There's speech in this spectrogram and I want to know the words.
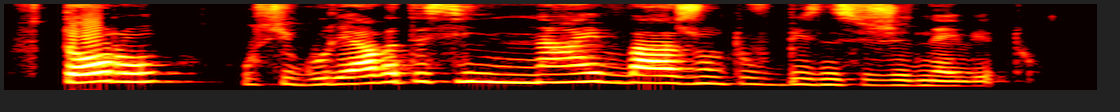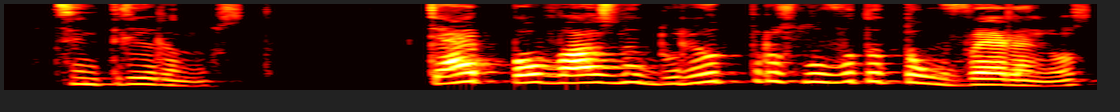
Второ, осигурявате си най-важното в бизнес ежедневието – центрираност. Тя е по-важна дори от прословутата увереност,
